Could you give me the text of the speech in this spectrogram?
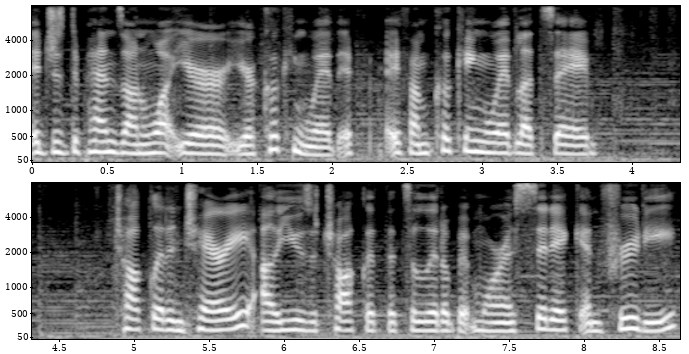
It just depends on what you're you're cooking with. If if I'm cooking with let's say chocolate and cherry, I'll use a chocolate that's a little bit more acidic and fruity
